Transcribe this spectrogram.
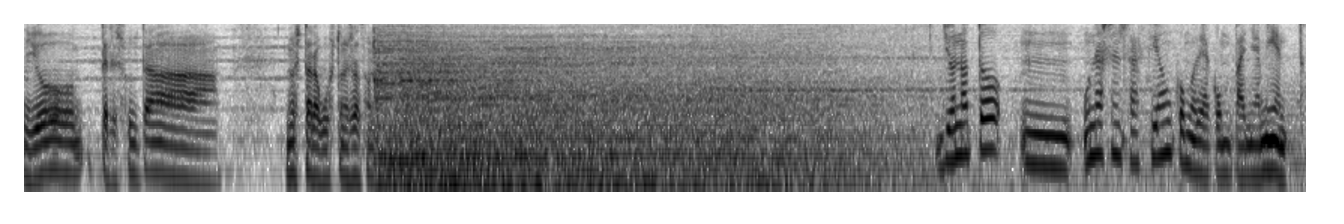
Yo te resulta no estar a gusto en esa zona. Yo noto mm, una sensación como de acompañamiento,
